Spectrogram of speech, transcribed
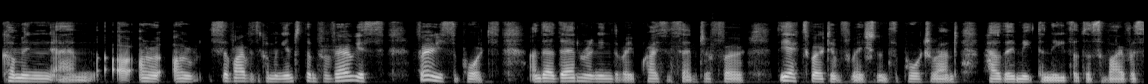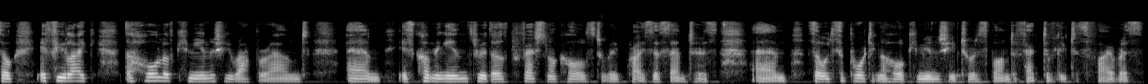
coming um, survivors are coming into them for various various supports and they're then ringing the rape crisis centre for the expert information and support around how they meet the needs of the survivor so if you like the whole of community wraparound um, is coming in through those professional calls to rape crisis centres um, so it's supporting a whole community to respond effectively to survivors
